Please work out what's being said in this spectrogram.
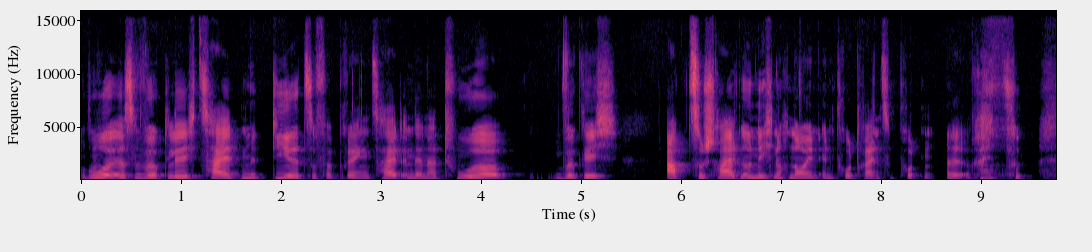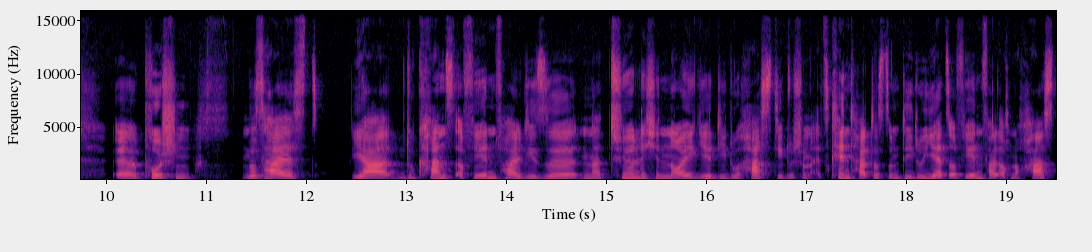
Ruhe ist wirklich Zeit mit dir zu verbringen, Zeit in der Natur wirklich abzuschalten und nicht noch neuen Input reinzuputten, äh, rein zu, äh. Das heißt, ja, du kannst auf jeden Fall diese natürliche Neugier, die du hast, die du schon als Kind hattest und die du jetzt auf jeden Fall auch noch hast,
